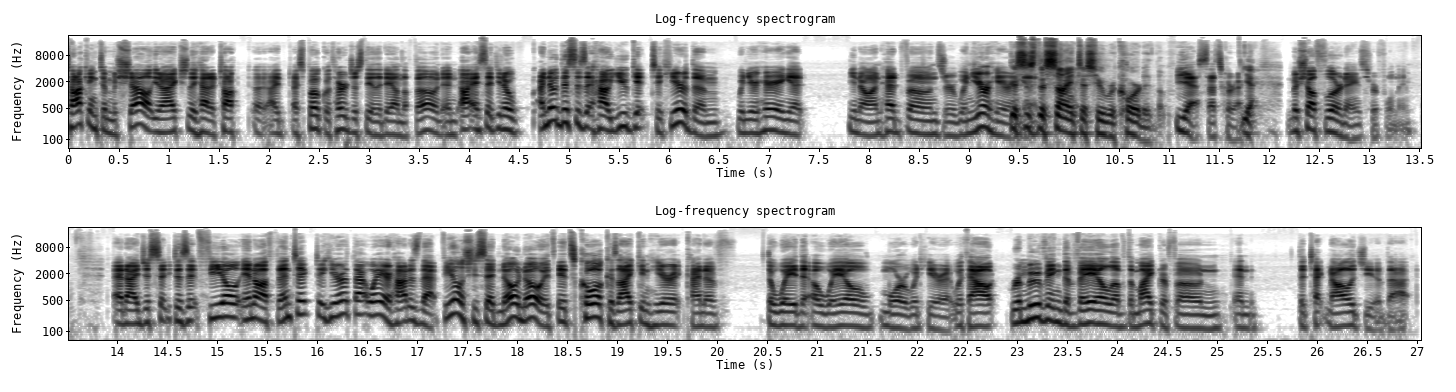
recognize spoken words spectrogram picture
talking to michelle you know i actually had a talk uh, I, I spoke with her just the other day on the phone and i said you know i know this isn't how you get to hear them when you're hearing it you know on headphones or when you're hearing this it. is the scientist who recorded them. Yes, that's correct. Yeah. Michelle Fournet is her full name. And I just said, does it feel inauthentic to hear it that way, or how does that feel? And she said, no, no, it's, it's cool because I can hear it kind of the way that a whale more would hear it without removing the veil of the microphone and the technology of that.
